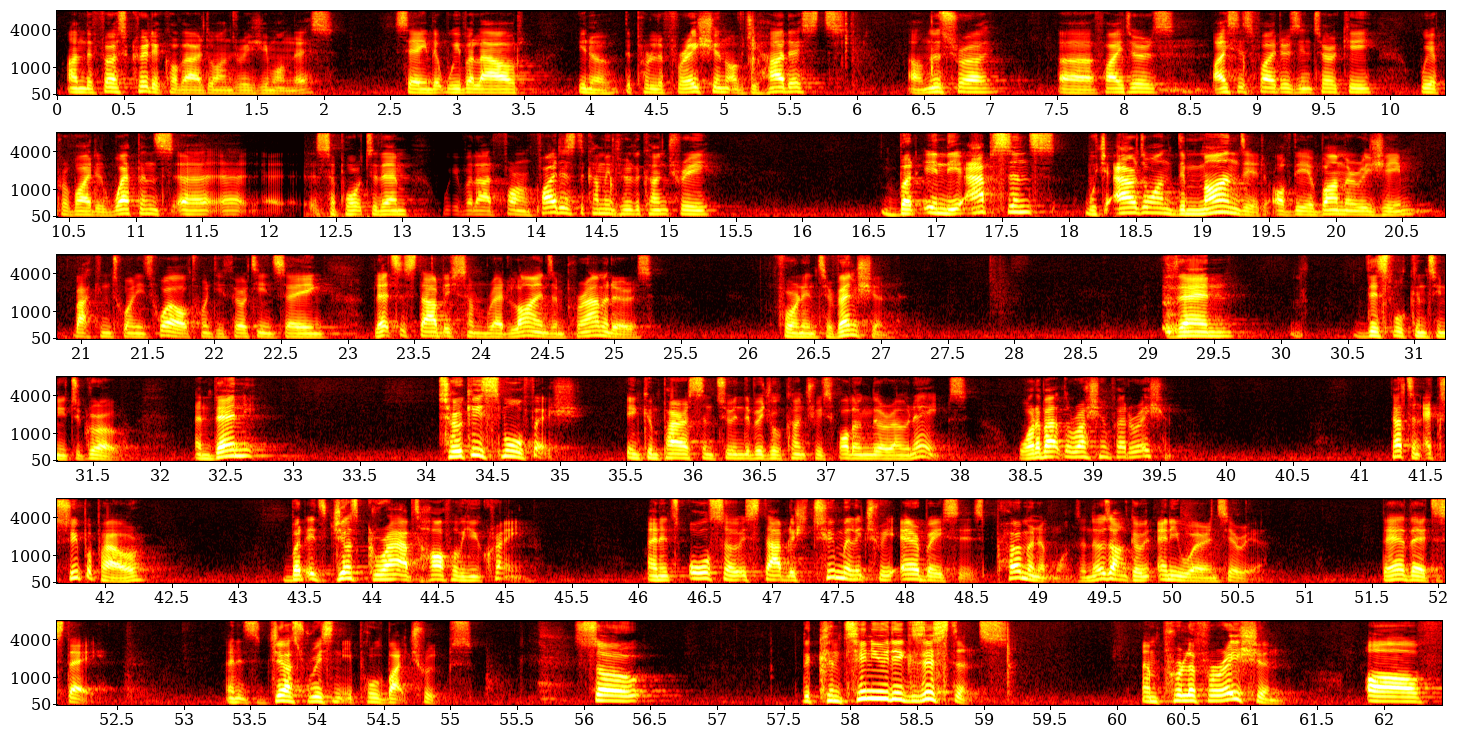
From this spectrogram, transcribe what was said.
I'm the first critic of Erdogan's regime on this, saying that we've allowed you know, the proliferation of jihadists, al Nusra uh, fighters, ISIS fighters in Turkey, We have provided weapons uh, uh, support to them. We've allowed foreign fighters to come into the country. But in the absence, which Erdogan demanded of the Obama regime back in 2012, 2013, saying, let's establish some red lines and parameters for an intervention, then this will continue to grow. And then Turkey is small fish in comparison to individual countries following their own aims. What about the Russian Federation? That's an ex superpower, but it's just grabbed half of Ukraine. And it's also established two military air bases, permanent ones, and those aren't going anywhere in Syria. They're there to stay. And it's just recently pulled back troops. So the continued existence and proliferation of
